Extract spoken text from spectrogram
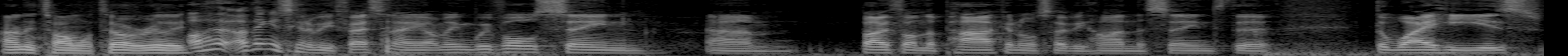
only time will tell, really. I, I think it's going to be fascinating. I mean, we've all seen um, both on the park and also behind the scenes the the way he is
